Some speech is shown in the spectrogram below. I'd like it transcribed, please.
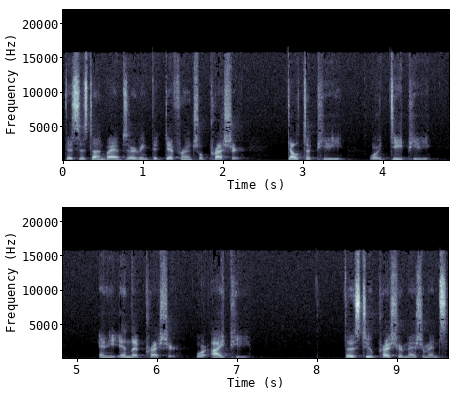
This is done by observing the differential pressure, delta P or dP, and the inlet pressure, or IP. Those two pressure measurements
